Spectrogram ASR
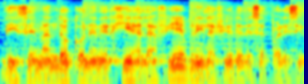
Dice, mandó con energía la fiebre y la fiebre desapareció.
